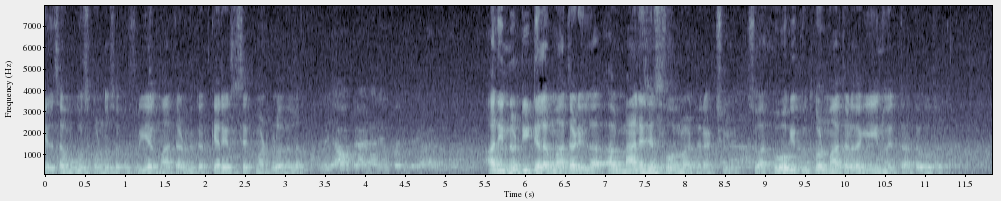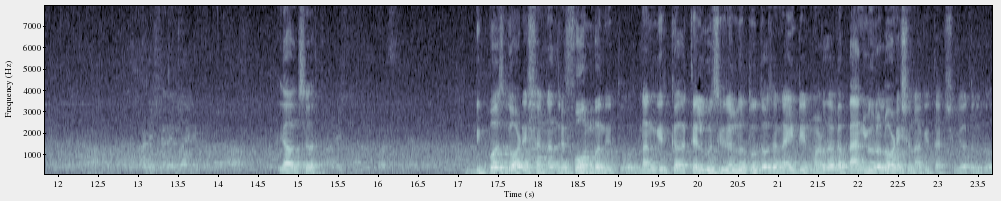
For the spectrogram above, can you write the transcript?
ಕೆಲಸ ಮುಗಿಸ್ಕೊಂಡು ಸ್ವಲ್ಪ ಫ್ರೀಯಾಗಿ ಮಾತಾಡ್ಬೇಕು. ಅದು ಕೆರಿಯರ್ ಸೆಟ್ ಮಾಡ್ಕೊಳ್ಳೋದಲ್ಲ. ಅದು ಇನ್ನೂ ಡೀಟೇಲ್ ಆಗಿ ಮಾತಾಡಿಲ್ಲ. ಅವ್ರು ಮ್ಯಾನೇಜರ್ಸ್ ಫೋನ್ ಮಾಡ್ತಾರೆ ಆ್ಯಕ್ಚುಲಿ ಸೊ ಅದು ಹೋಗಿ ಕುತ್ಕೊಂಡು ಮಾತಾಡಿದಾಗ ಏನು ಎತ್ತ ಅಂತ ಗೊತ್ತಾಗುತ್ತೆ ಯಾವ್ದು ಸರ್ ಬಿಗ್ ಬಾಸ್ಗೆ ಆಡಿಷನ್ ಅಂದ್ರೆ ಫೋನ್ ಬಂದಿತ್ತು. ನನಗೆ Telugu serial two thousand nineteen ಮಾಡಿದಾಗ ಬ್ಯಾಂಗ್ಳೂರಲ್ಲಿ ಆಡಿಷನ್ ಆಗಿತ್ತು ಆ್ಯಕ್ಚುಲಿ ಅದರದ್ದು.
